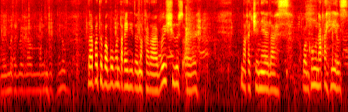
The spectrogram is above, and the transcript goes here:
May maraglag na mga hinog. Dapat to pagpupunta kayo dito naka-rubber shoes or naka-chinelas. Huwag kong naka-heels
